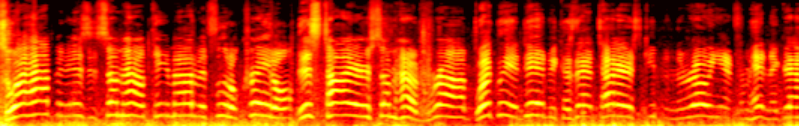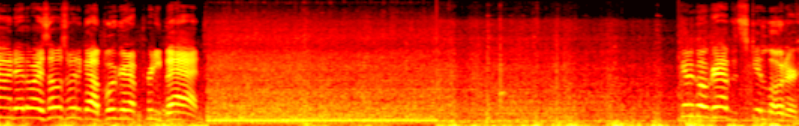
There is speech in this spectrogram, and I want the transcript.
So what happened is it somehow came out of its little cradle. This tire somehow dropped. Luckily it did because that tire is keeping the row unit from hitting the ground. Otherwise those would have got boogered up pretty bad. Gonna go grab the skid loader.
